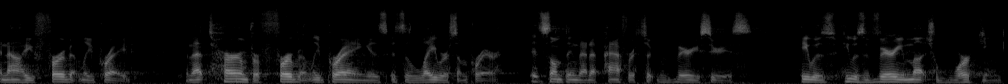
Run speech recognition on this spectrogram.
and how he fervently prayed. And that term for fervently praying is it's a laborsome prayer. It's something that Epaphras took very serious. He was he was very much working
